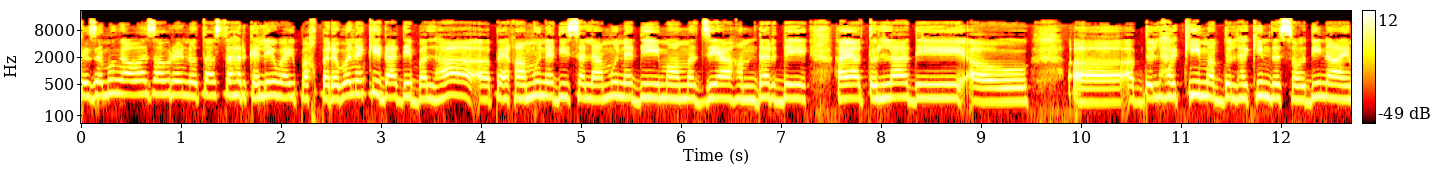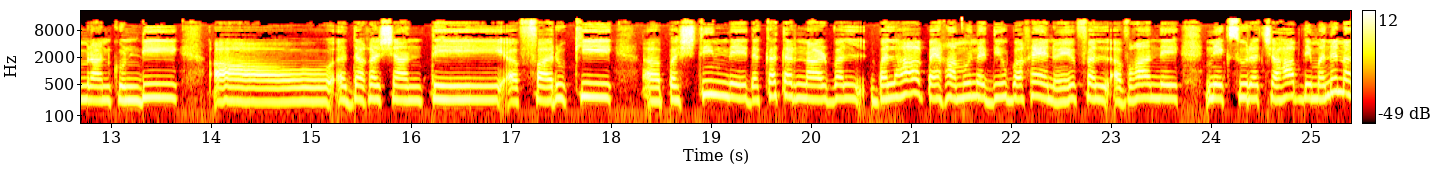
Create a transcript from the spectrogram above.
که زموږ आवाज اورئ نو تاسو ته هرکلی وای په خبرونه کې د دې بلها پیغامونه دي سلامونه دي محمد ضیا همدرد دی حیات الله دی او عبدالحکیم عبدالحکیم د سعودي نه عمران کندي او دغه شانتي فاروقي پشتين دی د کتر نار بل بلها پيغامونه دي وبخښی نو ايفل افغان دی نيک صورت شهاب دی مننه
